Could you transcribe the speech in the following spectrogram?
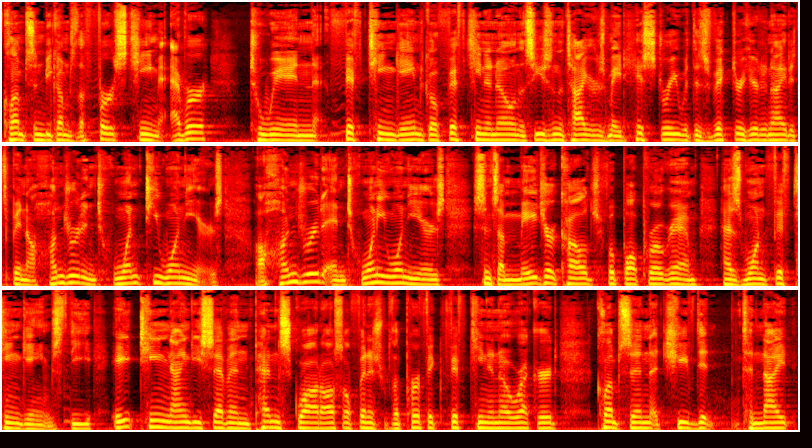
Clemson becomes the first team ever to win 15 games, go 15 and 0 in the season. The Tigers made history with this victory here tonight. It's been 121 years, 121 years since a major college football program has won 15 games. The 1897 Penn squad also finished with a perfect 15 and 0 record. Clemson achieved it tonight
